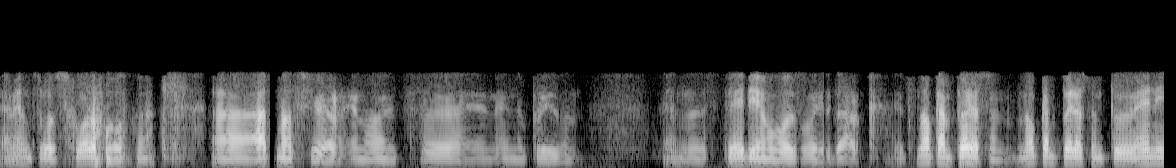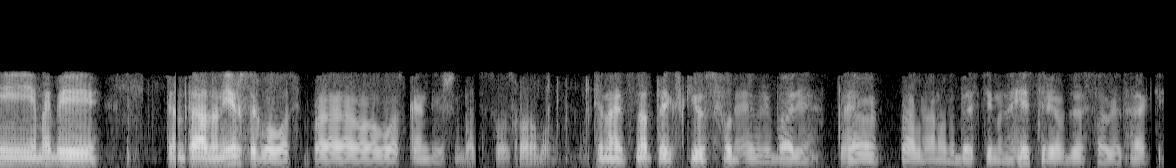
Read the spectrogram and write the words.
I mean, it was horrible uh, atmosphere. You know, it's uh, in, in the prison and the stadium was very dark. It's no comparison, no comparison to any maybe ten thousand years ago was uh, was condition, but it was horrible. You know, it's not the excuse for everybody to have a probably one of the best team in the history of the Soviet hockey.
